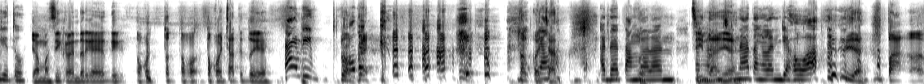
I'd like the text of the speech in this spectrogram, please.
gitu. Yang masih kalender kayak di toko, toko, toko cat itu ya. Yang di Robek. Toko cat. ada tanggalan tanggalan. Cina, tanggalan Jawa. ya, Pak eh,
